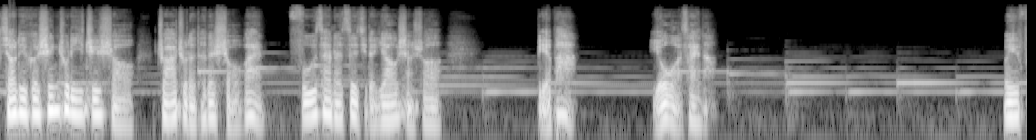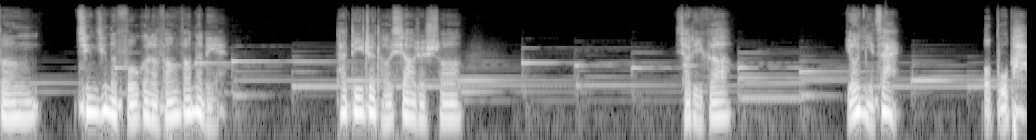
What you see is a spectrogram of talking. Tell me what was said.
小李哥伸出了一只手，抓住了他的手腕，扶在了自己的腰上，说：“别怕，有我在呢。”微风。轻轻的拂过了芳芳的脸，他低着头笑着说：“小李哥，有你在，我不怕。”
